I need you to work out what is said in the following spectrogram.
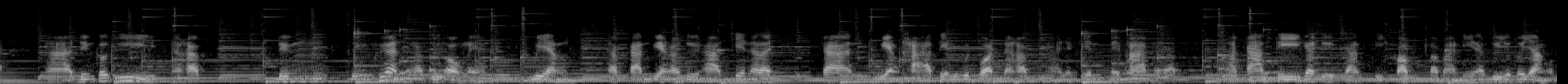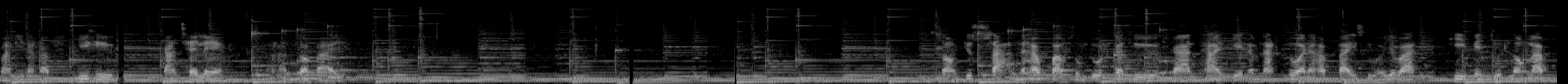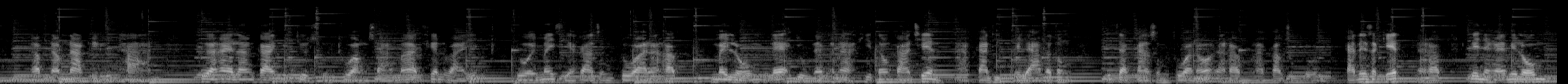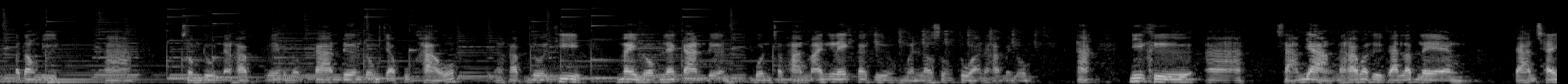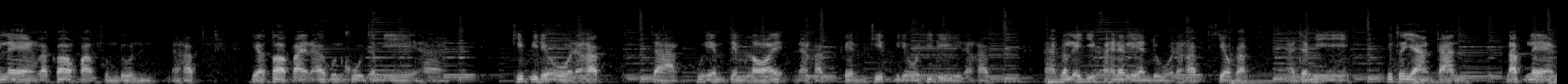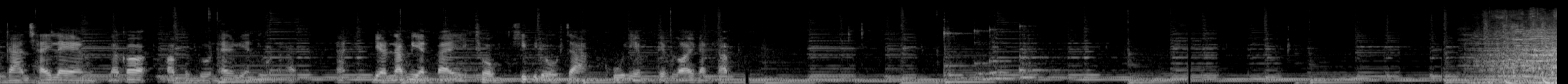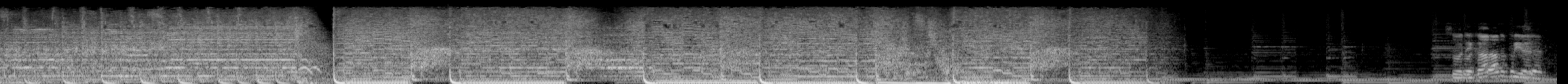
อ่าดึงเก้าอี้นะครับ ดึงดึงเพื่อนนะครับคือออกแรงเวียงนะครับการเวียงก็คืออาจเช่นอะไร การเวียงขาเตะลูกฟุตบอลนะครับอาอย่างเช่นในภาพนะครับาการตีก็คือการตีกอล์ฟประมาณนี้นะคือยกตัวอย่างประมาณนี้นะครับ นี่คือการใช้แรง นะครับต่อไป 2.3 นะครับ ความสมดุลก็คือการถ่ายเทน้ำหนักตัวนะครับ ไปสู่อวัยวะที่เป็นจุดรองรับครับน้ำหนักหรือฐาน เพื่อให้ร่างกายมีจุดศูนย์ถ่วงสามารถเคลื่อนไหว โดยไม่เสียการทรงตัวนะครับ ไม่ล้มและอยู่ในขณะที่ต้องการเช่น อาการถีบจักรยานเราต้องรู้จักการทรงตัวเนาะนะครับาความสมดุลการเล่นสเก็ตนะครับ เล่นยังไงไม่ล้มก็ต้องมีอ่า สมดุลนะครับเรื่องการเดินลงจากภูเขานะครับ โดยที่ไม่ล้มและการเดินบนสะพานไม้เล็กก็คือเหมือนเราทรงตัวนะครับไม่ล้มอะนี่คืออ่าสามอย่างนะครับก็คือการรับแรง การใช้แรงแล้วก็ความสมดุลนะครับ เดี๋ยวต่อไปนะครับคุณครูจะมีอ่าคลิปวิดีโอนะครับ จากครูเอ็มเต็มร้อยนะครับ เป็นคลิปวิดีโอที่ดีนะครับก็เลยหยิบมาให้นักเรียนดูนะครับ เกี่ยวกับอาจจะมียกตัวอย่างการ รับแรงการใช้แรง แล้วก็ความสมดุลให้นักเรียนดูนะครับนะเดี๋ยวนักเรียนไปชมคลิปวิดีโอจากครูเอ็มเต็มร้อยกันครับ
